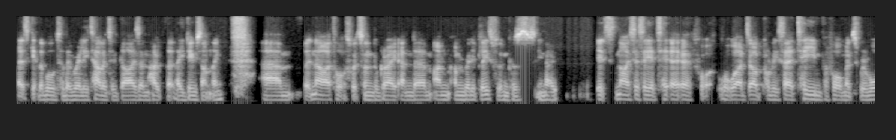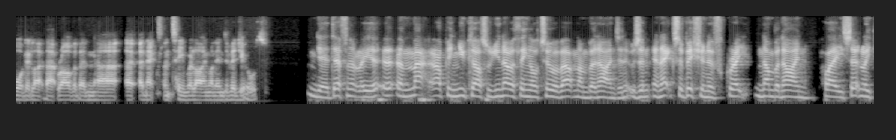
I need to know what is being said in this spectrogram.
let's get the ball to the really talented guys and hope that they do something. Um, but no, I thought Switzerland were great, and um, I'm I'm really pleased for them because you know it's nice to see a, t- a what I'd probably say a team performance rewarded like that rather than uh, an excellent team relying on individuals. Yeah, definitely. Uh, uh, and Matt, up in Newcastle, you know a thing or two about number nines, and it was an, an exhibition of great number nine play. Certainly,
